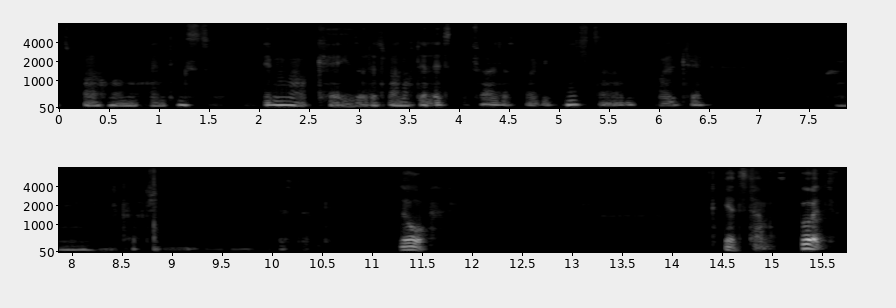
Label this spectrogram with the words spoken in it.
jetzt brauchen wir noch ein Dings zu geben. Okay, so, das war noch der letzte Fall. Das wollte ich nicht, sondern wollte. ähm, Quatsch. So. Jetzt haben wir es. Gut,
